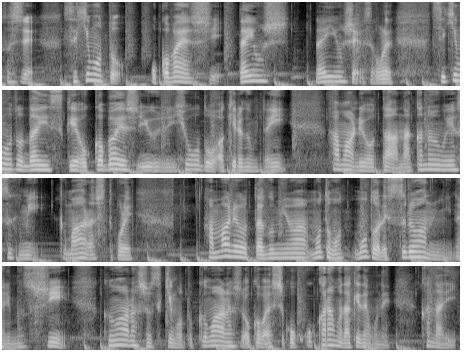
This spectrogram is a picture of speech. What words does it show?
そして、関本、岡林、第4試第4試合です。これ、関本大輔、岡林雄二、兵道明組対、浜良太、中野上康文、熊嵐ってこれ、浜良太組は元も、元レッスル1になりますし、熊嵐と関本、熊嵐と岡林、ここ絡むだけでもね、かなり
